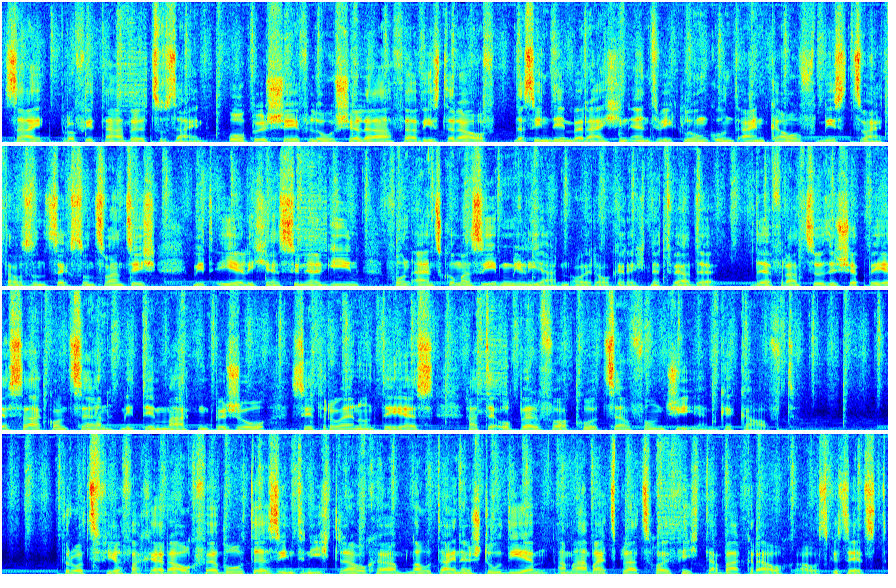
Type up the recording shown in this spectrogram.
sei profitabel zu sein. Opel-Chef Loscheller verwies darauf, dass in den Bereichen Entwicklung und Einkauf bis 2026 mit ehrlichen Synergien von 1,7 Milliarden Euro gerechnet werde. Der französische PSA-Konzern mit den Marken Peugeot, Citroën und DS hatte Opel vor kurzem von GM gekauft. Trotz vielfacher Rauchverbote sind Nichtraucher laut einer Studie am Arbeitsplatz häufig Tabakrauch ausgesetzt.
